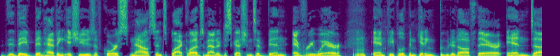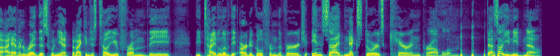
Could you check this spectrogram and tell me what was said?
they've been having issues, of course, now since Black Lives Matter discussions have been everywhere and people have been getting booted off there. And uh, I haven't read this one yet, but I can just tell you from the the title of the article from The Verge Inside Nextdoor's Karen Problem. That's all you need to know.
